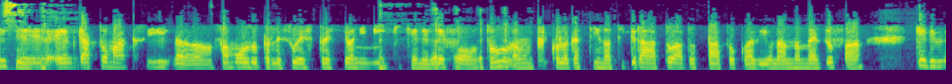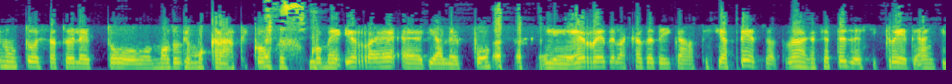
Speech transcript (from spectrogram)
sì. è, è, il gatto Maxi, uh, famoso per le sue espressioni mitiche nelle foto, è un piccolo gattino tigrato adottato quasi un anno e mezzo fa che è divenuto, è stato eletto in modo democratico eh, sì. come il re eh, di Aleppo, eh, il re della casa dei gatti. Si atteggia, il problema è che si atteggia e si crede anche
